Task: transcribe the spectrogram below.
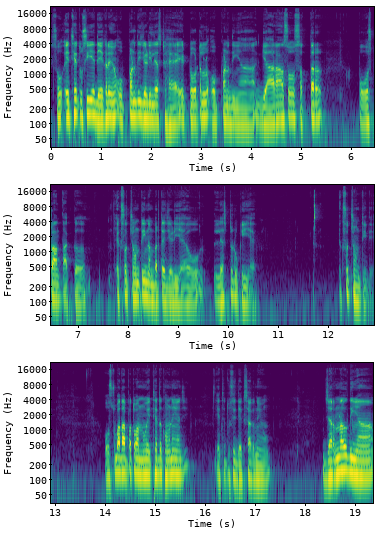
ਸੋ ਇੱਥੇ ਤੁਸੀਂ ਇਹ ਦੇਖ ਰਹੇ ਹੋ ਓਪਨ ਦੀ ਜਿਹੜੀ ਲਿਸਟ ਹੈ, ਇਹ ਟੋਟਲ ਓਪਨ ਦੀਆਂ 1170 ਪੋਸਟਾਂ ਤੱਕ 134 ਨੰਬਰ ਤੇ ਜਿਹੜੀ ਹੈ ਉਹ ਲਿਸਟ ਰੁਕੀ ਹੈ 134 ਤੇ। ਉਸ ਤੋਂ ਬਾਅਦ ਆਪਾਂ ਤੁਹਾਨੂੰ ਇੱਥੇ ਦਿਖਾਉਣੇ ਆ ਜੀ। ਇੱਥੇ ਤੁਸੀਂ ਦੇਖ ਸਕਦੇ ਹੋ ਜਰਨਲ ਦੀਆਂ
